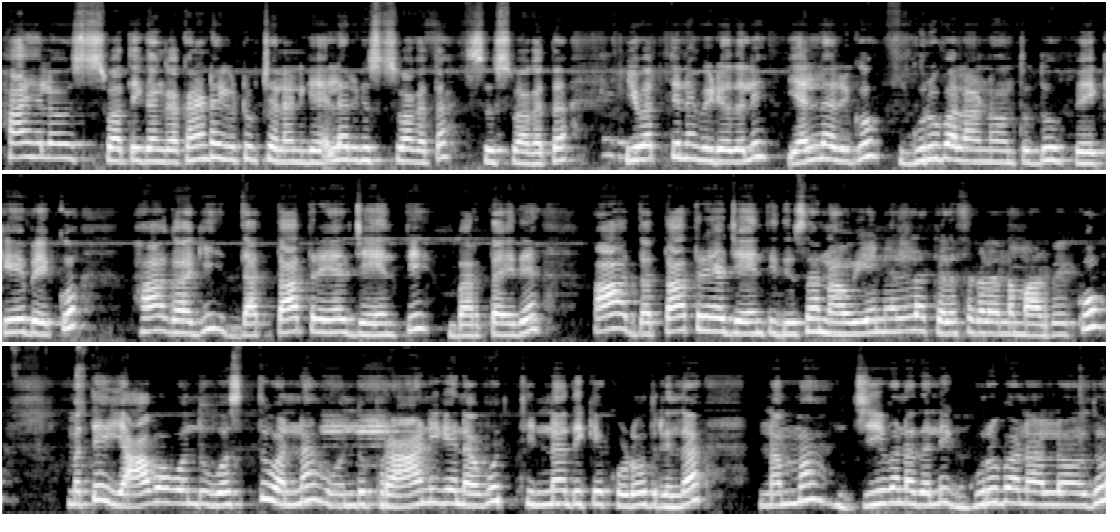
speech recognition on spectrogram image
Hi hello Swathi Ganga Kannada YouTube ಚಾನಲ್ಗೆ ಎಲ್ಲರಿಗೂ ಸ್ವಾಗತ ಸುಸ್ವಾಗತ. ಇವತ್ತಿನ ವಿಡಿಯೋದಲ್ಲಿ ಎಲ್ಲರಿಗೂ ಗುರುಬಲ ಅನ್ನುವಂಥದ್ದು ಬೇಕೇ ಬೇಕು. ಹಾಗಾಗಿ ದತ್ತಾತ್ರೇಯ ಜಯಂತಿ ಬರ್ತಾ ಇದೆ. ಆ ದತ್ತಾತ್ರೇಯ ಜಯಂತಿ ದಿವಸ ನಾವು ಏನೆಲ್ಲ ಕೆಲಸಗಳನ್ನು ಮಾಡಬೇಕು, ಮತ್ತು ಯಾವ ಒಂದು ವಸ್ತುವನ್ನು ಒಂದು ಪ್ರಾಣಿಗೆ ನಾವು ತಿನ್ನೋದಕ್ಕೆ ಕೊಡೋದ್ರಿಂದ ನಮ್ಮ ಜೀವನದಲ್ಲಿ ಗುರುಬಲ ಅನ್ನೋದು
